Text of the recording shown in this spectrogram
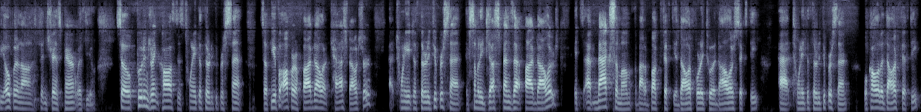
be open and honest and transparent with you. So food and drink cost is 20 to 32%. So if you offer a $5 cash voucher at 28 to 32%, if somebody just spends that $5, it's at maximum about a buck 50, a dollar 40 to a dollar 60 at 20 to 32%. We'll call it a dollar 50.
